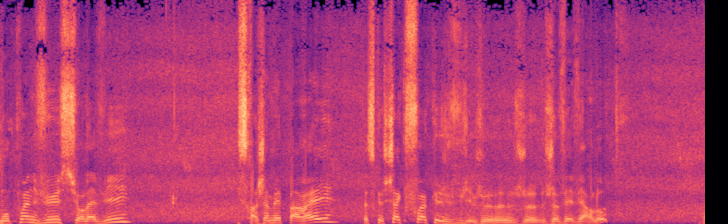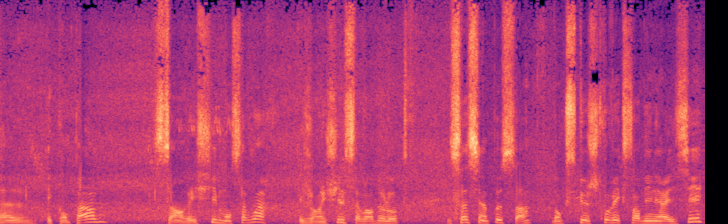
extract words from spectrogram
mon point de vue sur la vie, il ne sera jamais pareil, parce que chaque fois que je, vais vers l'autre ben, et qu'on parle, ça enrichit mon savoir, et j'enrichis le savoir de l'autre. Et ça, c'est un peu ça. Donc ce que je trouve extraordinaire ici,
